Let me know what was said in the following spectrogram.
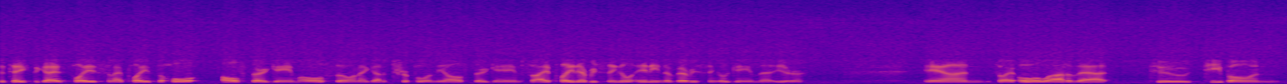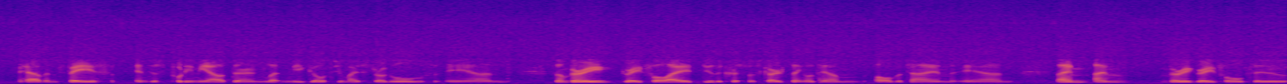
to take the guy's place, and I played the whole All-Star game also, and I got a triple in the All-Star game. So I played every single inning of every single game that year. And so I owe a lot of that to T-Bone having faith and just putting me out there and letting me go through my struggles. And so I'm very grateful. I do the Christmas card thing with him all the time, and I'm I'm very grateful to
